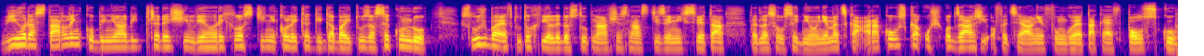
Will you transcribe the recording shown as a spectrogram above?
Výhoda Starlinku by měla být především v jeho rychlosti několika gigabajtů za sekundu. Služba je v tuto chvíli dostupná v 16 zemích světa, vedle sousedního Německa a Rakouska už od září oficiálně funguje také v Polsku.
